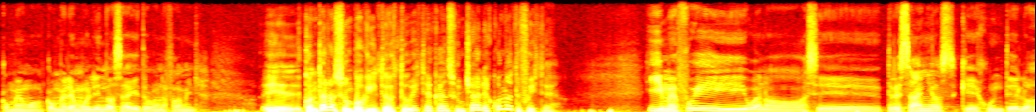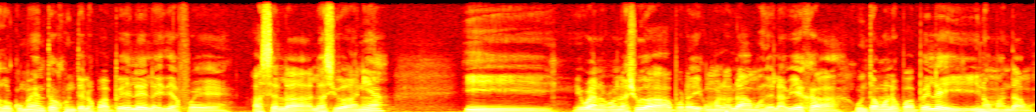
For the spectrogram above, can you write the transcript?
comemos, comeremos un lindo asadito con la familia. Eh, contanos un poquito, estuviste acá en Sunchales, ¿cuándo te fuiste? Y me fui, bueno, hace tres años que junté los documentos, junté los papeles, la idea fue hacer la, la ciudadanía. Y, y, bueno, con la ayuda por ahí, como lo hablábamos de la vieja, juntamos los papeles y, y, nos mandamos,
